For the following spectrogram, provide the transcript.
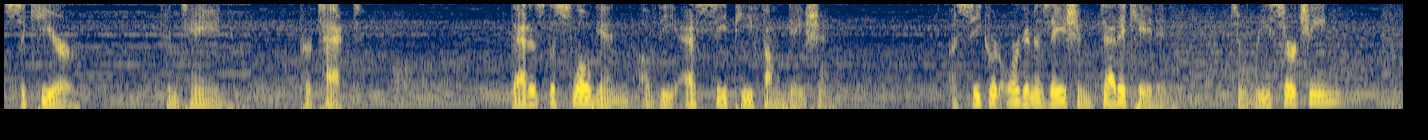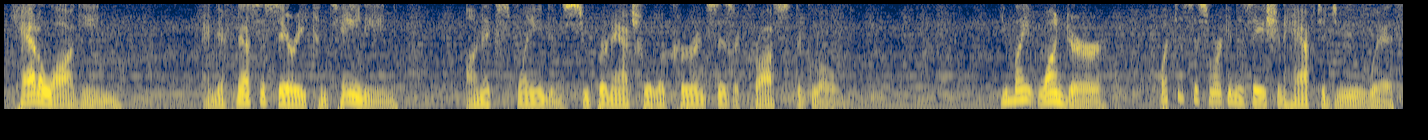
Secure, contain, protect. That is the slogan of the SCP Foundation, a secret organization dedicated to researching, cataloging, and if necessary, containing unexplained and supernatural occurrences across the globe. You might wonder what does this organization have to do with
